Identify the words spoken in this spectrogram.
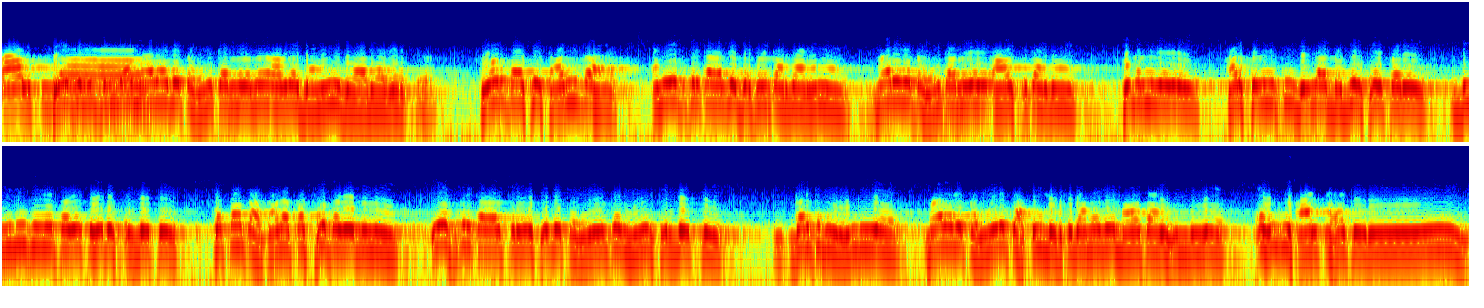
ਆਲਸੀ ਇਹ ਦਲਿਦਰੀਆ ਮਹਾਰਾਜ ਦੇ ਭਜਨ ਕਰਨ ਵੱਲੋਂ ਆਪਦਾ ਜਨਮ ਹੀ ਗਵਾ ਲਿਆ ਵਿਰਥ ਹੋਰ ਪਾਸੇ ਸਾਰੀ ਬਾਹ ਅਨੇਕ ਪ੍ਰਕਾਰ ਦੇ ਯਤਨ ਕਰਦਾ ਰਹਿਣਾ ਮਹਾਰਾਜ ਦੇ ਭਜਨ ਕਰਨ ਵੇਲੇ ਆਲਸ ਕਰਦਾ ਸਿਮਰਨ ਵੇਲੇ ਹਰ ਸਿਮਰਨ ਕੀ ਵੇਲਾ ਬੱਜੇ ਸਿਰ ਪਰੇ, ਬਿਜਲੀ ਜਿਵੇਂ ਪਵੇ ਕਿਸੇ ਦੇ ਸਿਰ ਤੇ ਸੱਤਾਂ ਧਾਤਾਂ ਦਾ ਪੱਥਰ ਪਵੇ ਜਿਵੇਂ, ਇਸ ਪ੍ਰਕਾਰ ਪਰਮੇਸ਼ਰ ਦੇ ਭਜਨ ਤੇ ਨੀਰ ਸਿਰ ਦੇ ਉੱਤੇ ਗੜਕਦੀ ਰਹਿੰਦੀ ਹੈ। ਮਹਾਰਾਜ ਦੇ ਭਜਨ ਦੇ ਝੱਟ ਹੀ ਲੁਟਕ ਜਾਂਦੇ ਨੇ ਮੌਤ ਆਈ ਹੁੰਦੀ ਹੈ। ਇਹੀ ਜੀ ਹਾਲਤ ਹੈ ਤੇਰੀ।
